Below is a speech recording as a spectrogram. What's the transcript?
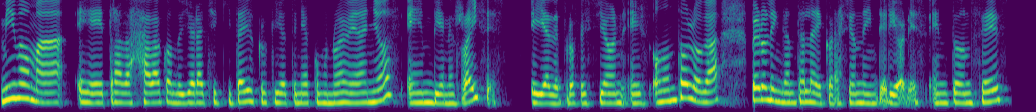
Mi mamá eh, trabajaba cuando yo era chiquita, yo creo que yo tenía como nueve años, en bienes raíces. Ella de profesión es odontóloga, pero le encanta la decoración de interiores. Entonces,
